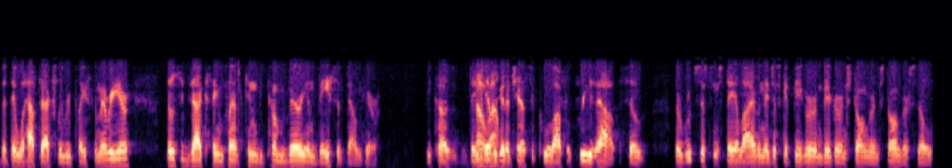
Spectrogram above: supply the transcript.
that they will have to actually replace them every year. Those exact same plants can become very invasive down here because they Oh, never wow. get a chance to cool off or freeze out. So their root systems stay alive and they just get bigger and bigger and stronger and stronger. So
